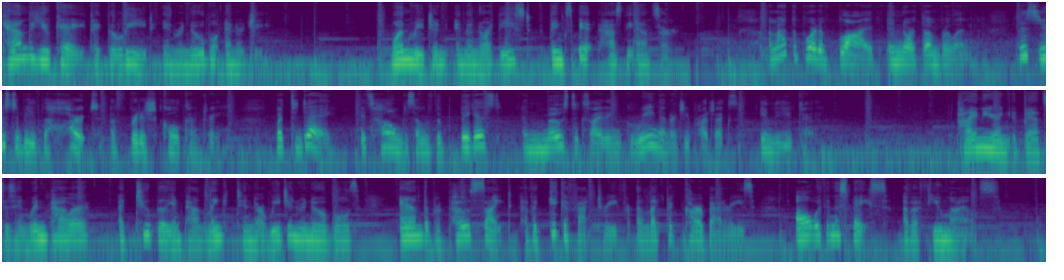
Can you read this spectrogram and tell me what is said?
Can the UK take the lead in renewable energy? One region in the northeast thinks it has the answer. I'm at the port of Blyth in Northumberland. This used to be the heart of British coal country, but today it's home to some of the biggest and most exciting green energy projects in the UK. Pioneering advances in wind power, a £2 billion link to Norwegian renewables, and the proposed site of a gigafactory for electric car batteries, all within the space of a few miles.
